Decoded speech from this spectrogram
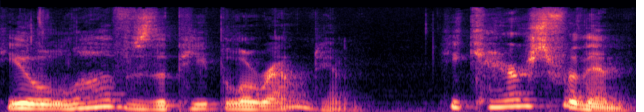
he loves the people around him, he cares for them.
